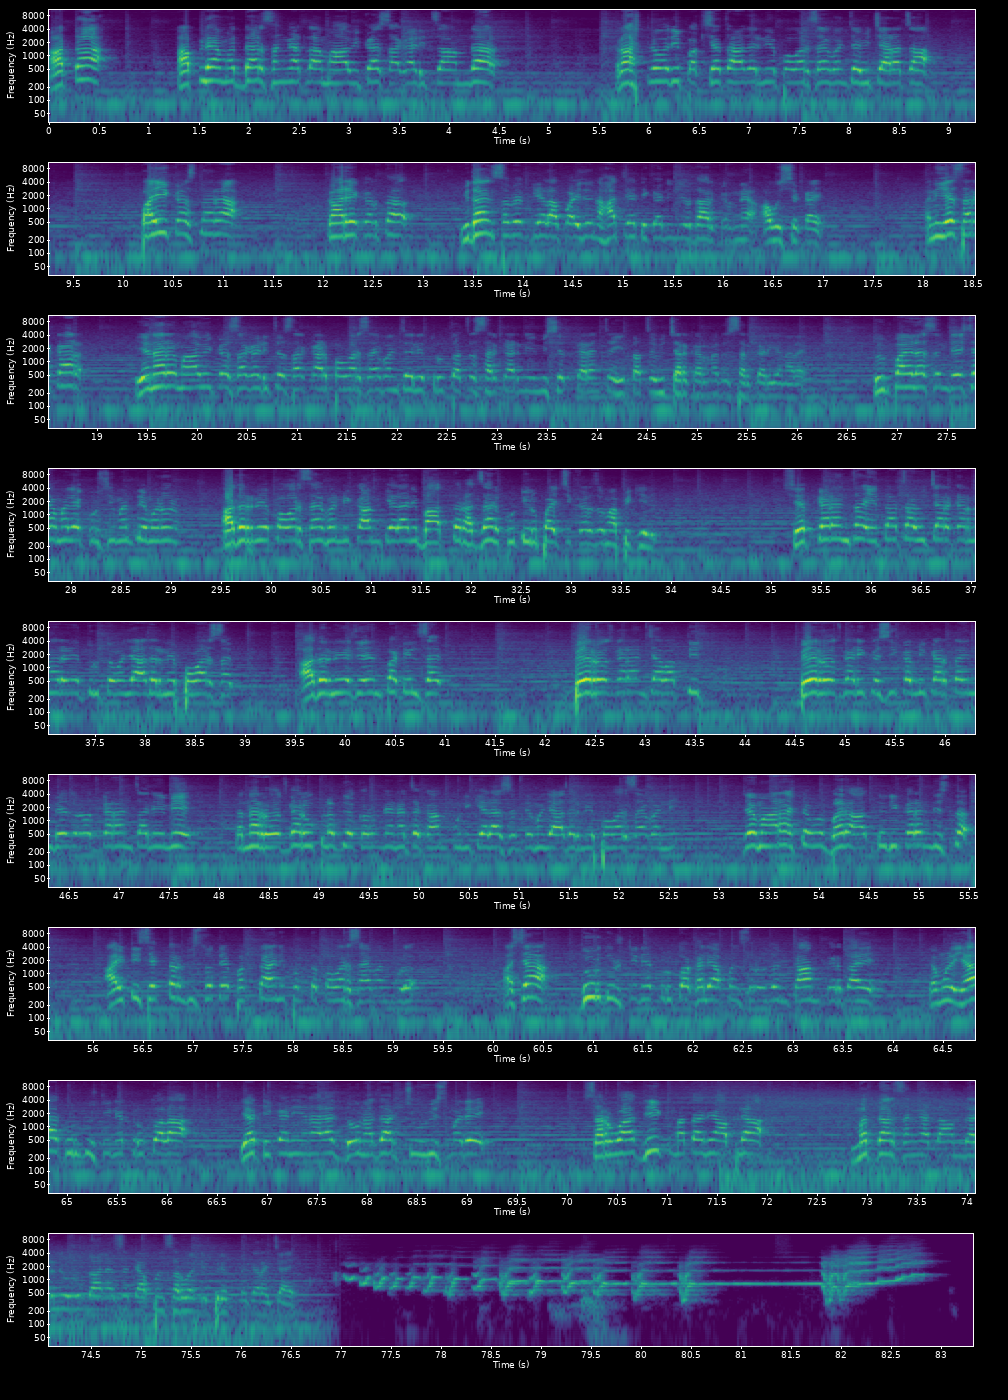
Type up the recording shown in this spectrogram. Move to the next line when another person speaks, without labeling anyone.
आता आपल्या मतदारसंघातला महाविकास आघाडीचा आमदार राष्ट्रवादी पक्षाचा आदरणीय पवार साहेबांच्या विचाराचा पाईक असणारा कार्यकर्ता विधानसभेत गेला पाहिजे हाच या ठिकाणी निर्धार करणे आवश्यक आहे. आणि हे सरकार येणारं महाविकास आघाडीचं सरकार पवार साहेबांच्या नेतृत्वाचं सरकार नेहमी शेतकऱ्यांच्या हिताचा विचार करणारं सरकार येणार आहे. तुम्ही पाहिलं असेल देशामध्ये कृषी मंत्री म्हणून आदरणीय पवार साहेबांनी काम केलं आणि बहात्तर हजार कोटी रुपयाची कर्जमाफी केली. शेतकऱ्यांचा हिताचा विचार करणारे नेतृत्व म्हणजे आदरणीय पवार साहेब आदरणीय जयंत पाटील साहेब. बेरोजगारांच्या बाबतीत बेरोजगारी कशी कमी करता येईल बेरोजगारांचा नेहमी त्यांना रोजगार उपलब्ध करून देण्याचं काम कुणी केलं असेल ते म्हणजे आदरणीय पवार साहेबांनी. जे महाराष्ट्र भर औद्योगिकरण दिसतं आय टी सेक्टर दिसतो ते फक्त आणि फक्त पवार साहेबांमुळं. अशा दूरदृष्टी नेतृत्वाखाली आपण सर्वजण काम करत आहे. त्यामुळे ह्या दूरदृष्टी नेतृत्वाला या ठिकाणी येणाऱ्या दोन हजार चोवीसमध्ये सर्वाधिक मताने आपल्या मतदारसंघातला आमदार निवडून जाण्यासाठी आपण सर्वांनी प्रयत्न करायचे आहे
